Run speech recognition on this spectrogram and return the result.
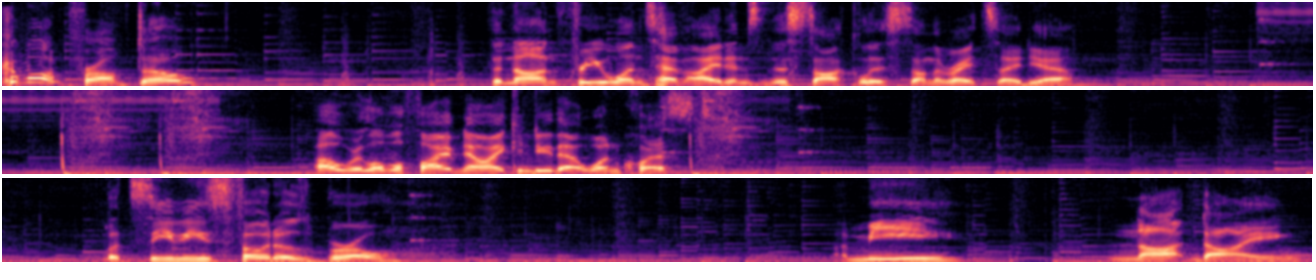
Come on, Prompto. The non-free ones have items in the stock list on the right side, yeah. Oh, we're level 5 now. I can do that one quest. Let's see these photos, bro. Me not dying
